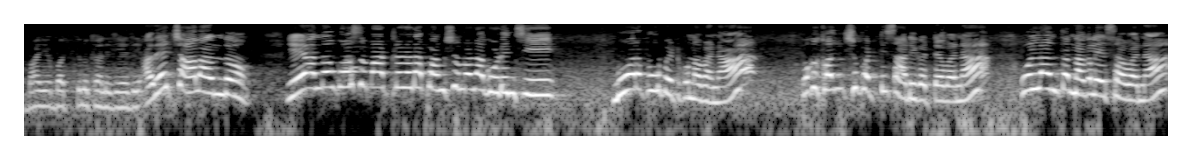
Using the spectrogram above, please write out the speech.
భయభక్తులు కలిగేది. అదే చాలా అందం. ఏ అందం కోసం మాట్లాడా ఫంక్షన్లో నా గురించి? మూర పువ్వు పెట్టుకున్నావనా? ఒక కంచు పట్టి సారీ కట్టావనా? ఒళ్ళంతా నగలేసావనా?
